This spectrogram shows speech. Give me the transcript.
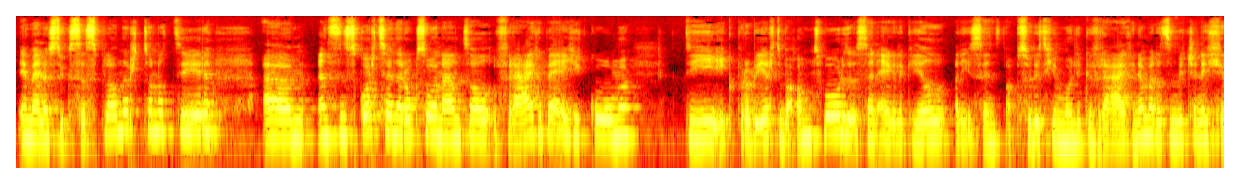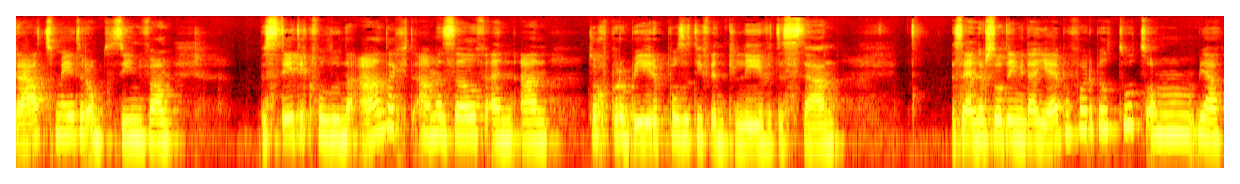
in mijn succesplanner te noteren. Um, en sinds kort zijn er ook zo een aantal vragen bijgekomen die ik probeer te beantwoorden. Het zijn eigenlijk heel, allee, zijn absoluut geen moeilijke vragen, hè, maar dat is een beetje een graadmeter om te zien van besteed ik voldoende aandacht aan mezelf en aan toch proberen positief in het leven te staan. Zijn er zo dingen dat jij bijvoorbeeld doet om ja,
